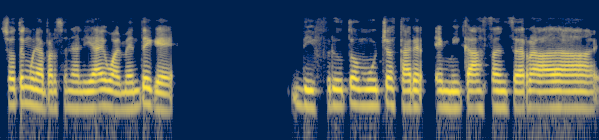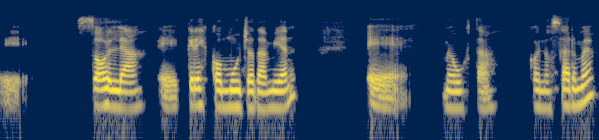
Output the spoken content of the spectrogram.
Yo tengo una personalidad igualmente que disfruto mucho estar en mi casa encerrada, eh, sola, crezco mucho también. me gusta conocerme.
